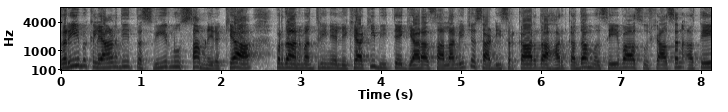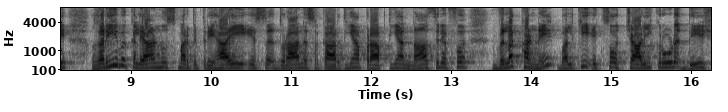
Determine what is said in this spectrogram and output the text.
ਗਰੀਬ ਕਲਿਆਣ ਦੀ ਤਸਵੀਰ ਨੂੰ ਸਾਹਮਣੇ ਰੱਖਿਆ। ਪ੍ਰਧਾਨ ਮੰਤਰੀ ਨੇ ਲਿਖਿਆ ਕਿ ਬੀਤੇ 11 ਸਾਲਾਂ ਵਿੱਚ ਸਾਡੀ ਸਰਕਾਰ ਦਾ ਹਰ ਕਦਮ ਸੇਵਾ, ਸੁਸ਼ਾਸਨ ਅਤੇ ਗਰੀਬ ਕਲਿਆਣ ਨੂੰ ਸਮਰਪਿਤ ਰਿਹਾਈ ਇਸ ਦੌਰਾਨ ਸਰਕਾਰ ਦੀਆਂ ਪ੍ਰਾਪਤੀਆਂ ਨਾ ਸਿਰਫ ਵਿਲੱਖਣ ਨੇ, ਬਲਕਿ 140 ਕਰੋੜ ਦੇਸ਼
